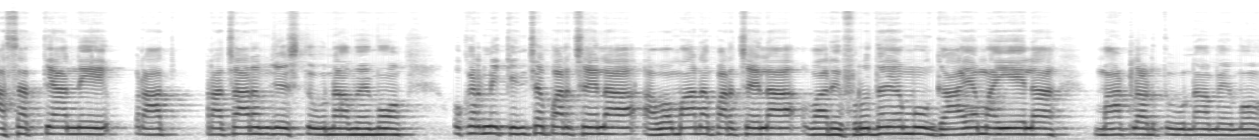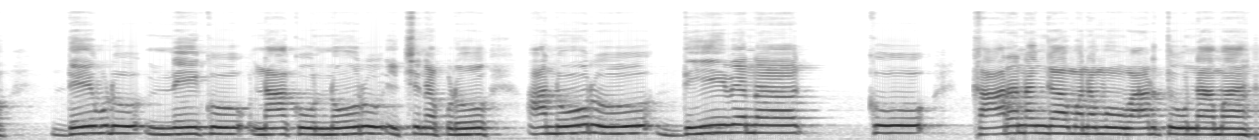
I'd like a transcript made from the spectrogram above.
అసత్యాన్ని ప్రా ప్రచారం చేస్తూ ఉన్నామేమో ఒకరిని కించపరిచేలా అవమానపరిచేలా వారి హృదయము గాయమయ్యేలా మాట్లాడుతూ ఉన్నామేమో. దేవుడు నీకు నాకు నోరు ఇచ్చినప్పుడు ఆ నోరు దీవెనకు కారణంగా మనము వాడుతూ ఉన్నామా?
